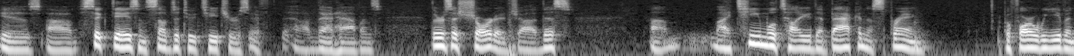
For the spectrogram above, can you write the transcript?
is uh, sick days and substitute teachers, if uh, that happens. There's a shortage. This, um, my team will tell you that back in the spring, before we even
